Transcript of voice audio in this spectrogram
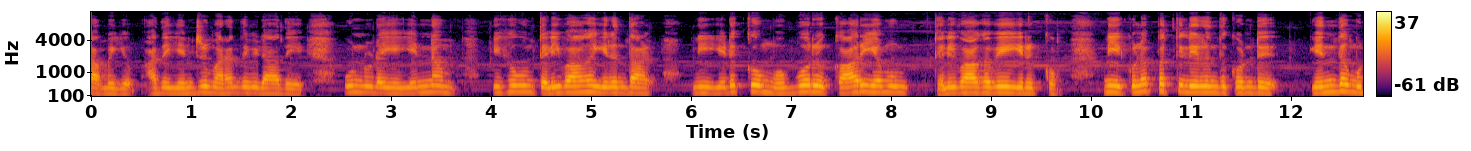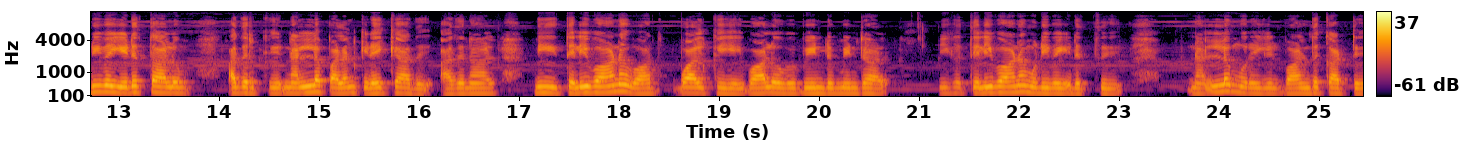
அமையும். அதை என்று மறந்துவிடாதே உன்னுடைய எண்ணம் மிகவும் தெளிவாக இருந்தால் நீ எடுக்கும் ஒவ்வொரு காரியமும் தெளிவாகவே இருக்கும். நீ குழப்பத்தில் இருந்து கொண்டு எந்த முடிவை எடுத்தாலும் அதற்கு நல்ல பலன் கிடைக்காது. அதனால் நீ தெளிவான வா வாழ்க்கையை வாழ வேண்டும் என்றால் மிக தெளிவான முடிவை எடுத்து நல்ல முறையில் வாழ்ந்து காட்டு.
